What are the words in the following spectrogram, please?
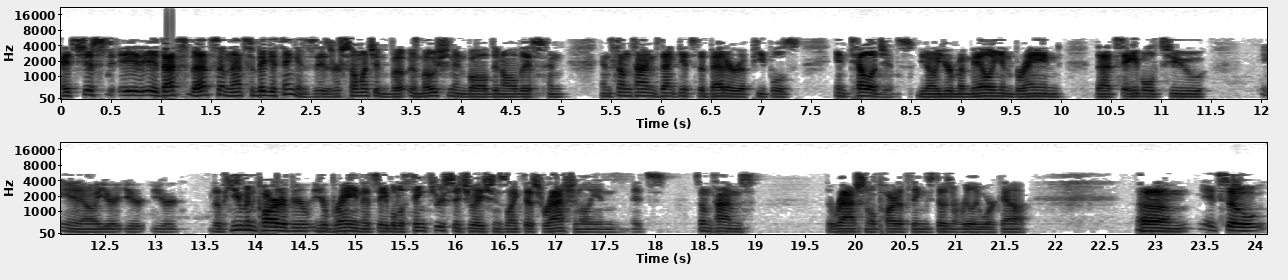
it's just it, it, that's that's and that's the biggest thing is is there's so much invo- emotion involved in all this, and and sometimes that gets the better of people's intelligence. You know, your mammalian brain that's able to, you know, your your your the human part of your your brain that's able to think through situations like this rationally, and it's sometimes the rational part of things doesn't really work out. Um, it's so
